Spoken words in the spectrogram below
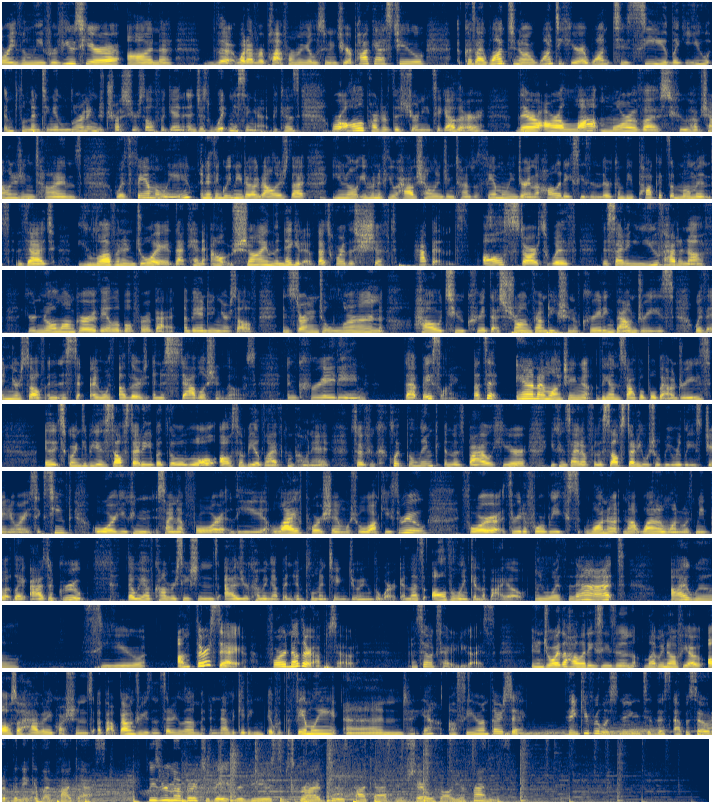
or even leave reviews here on the whatever platform you're listening to your podcast to because I want to know, I want to hear, I want to see like you implementing and learning to trust yourself again and just witnessing it because we're all a part of this journey together. There are a lot more of us who have challenging times with family. And I think we need to acknowledge that, you know, even if you have challenging times with family during the holiday season, there can be pockets of moments that you love and enjoy that can outshine the negative. That's where the shift happens. All starts with deciding you've had enough. You're no longer available for ab- abandoning yourself and starting to learn how to create that strong foundation of creating boundaries within yourself and, and with others and establishing those and creating that baseline. That's it. And I'm launching the Unstoppable Boundaries it's going to be a self study, but there will also be a live component. So if you click the link in this bio here, you can sign up for the self study, which will be released January 16th, or you can sign up for the live portion, which will walk you through for three to four weeks, one uh, not one on one with me, but like as a group that we have conversations as you're coming up and implementing doing the work. And that's all the link in the bio. And with that, I will see you on Thursday for another episode. I'm so excited, you guys. Enjoy the holiday season. Let me know if you also have any questions about boundaries and setting them and navigating it with the family. And yeah, I'll see you on Thursday. Thank you for listening to this episode of the Naked Life Podcast. Please remember to rate, review, subscribe to this podcast, and share with all your friends.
